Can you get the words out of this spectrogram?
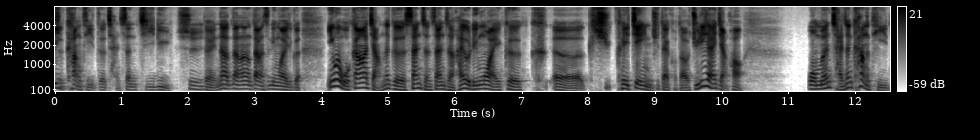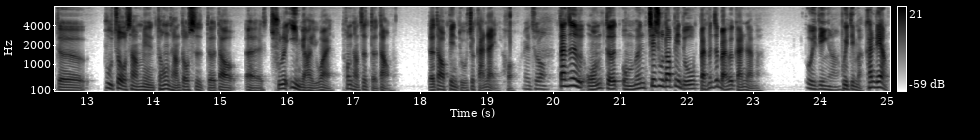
就是抗体的产生几率。是对，那当然当然是另外一个，因为我刚刚讲那个三层三层，还有另外一个可呃需可以建议你去戴口罩。举例来讲哈，我们产生抗体的步骤上面，通常都是得到呃除了疫苗以外，通常是得到得到病毒就感染以后。没错，但是我们得我们接触到病毒百分之百会感染吗？不一定啊，不一定嘛，看量。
